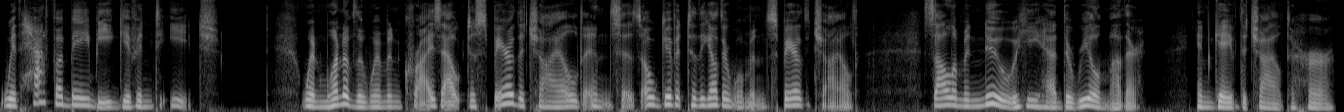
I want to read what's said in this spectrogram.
with half a baby given to each. When one of the women cries out to spare the child and says, Oh, give it to the other woman, spare the child, Solomon knew he had the real mother and gave the child to her.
